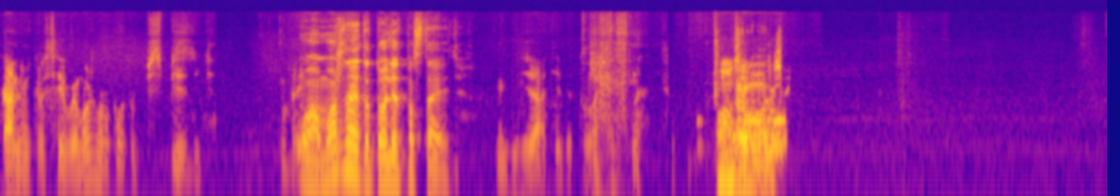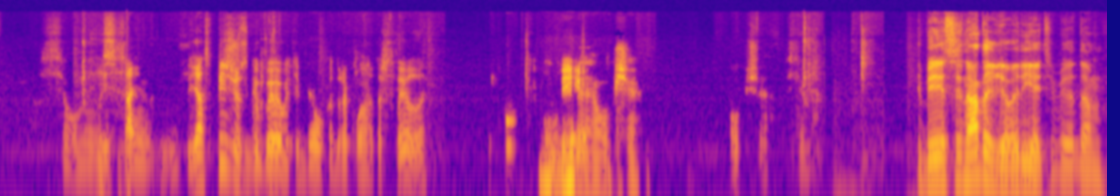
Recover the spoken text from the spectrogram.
камень красивый, можно его кого-то спиздить? Время. О, а можно это туалет поставить? Нельзя тебе туалет. Он Здорово. Все, у меня есть Саня. Я спизжу с ГБ у тебя око дракона. Это ж свое, да? Бей. Да, вообще. Общее. Спасибо. Тебе если надо, говори, я тебе дам.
